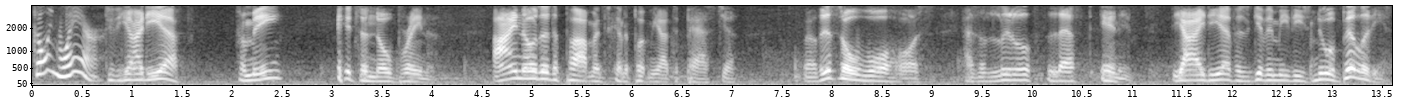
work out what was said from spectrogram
going where? to the IDF. For me, it's a no brainer. I know the department's going to put me out to pasture. Well, this old warhorse has a little left in him. The IDF has given me these new abilities,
